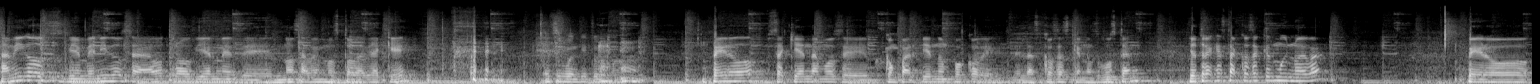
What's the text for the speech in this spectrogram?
Amigos, bienvenidos a otro viernes de no sabemos todavía qué. Ese es buen título, ¿no? Pero pues aquí andamos eh, compartiendo un poco de, de las cosas que nos gustan. Yo traje esta cosa que es muy nueva, pero,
